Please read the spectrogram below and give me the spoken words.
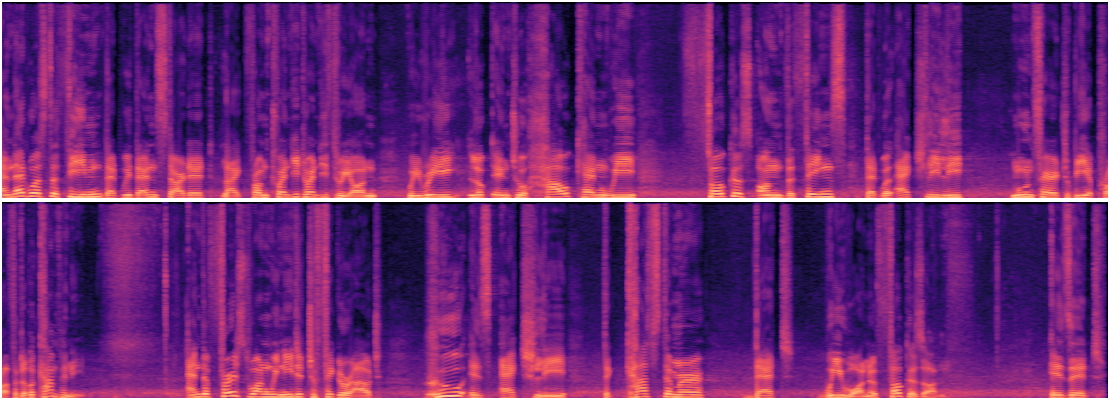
And that was the theme that we then started, like from 2023 on, we really looked into how can we focus on the things that will actually lead Moonfare to be a profitable company. And the first one we needed to figure out who is actually the customer that we want to focus on. Is it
